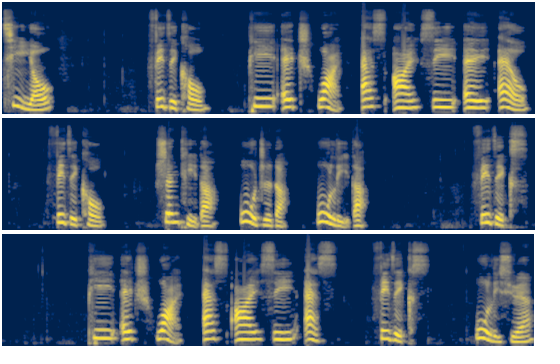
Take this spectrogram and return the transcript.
汽油，physical，p-h-y-s-i-c-a-l。 physical，身体的、物质的、物理的。physics，p h y s i c s，physics，物理学。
